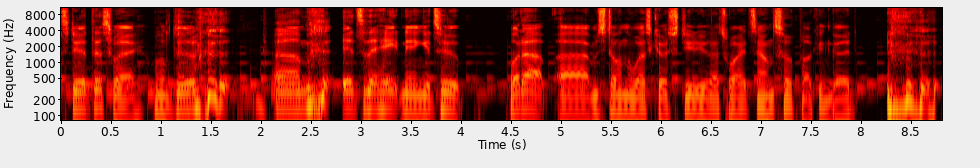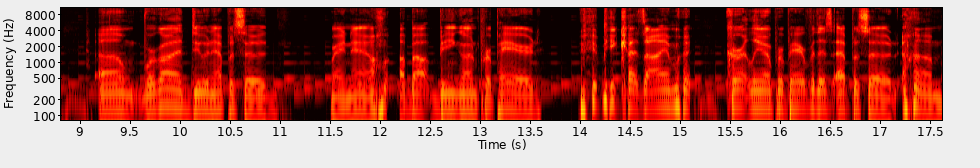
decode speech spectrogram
Let's do it this way. We'll do. um, it's the hatening. It's hoop. What up? Uh, I'm still in the West Coast studio. That's why it sounds so fucking good. um, we're gonna do an episode right now about being unprepared because I'm currently unprepared for this episode. Um,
